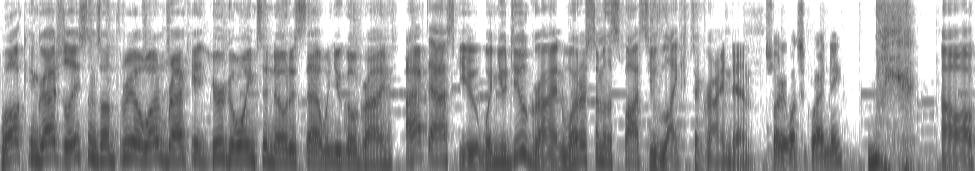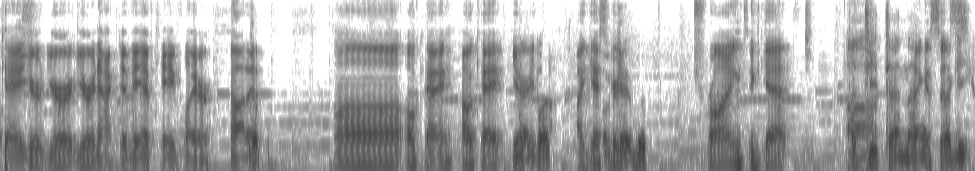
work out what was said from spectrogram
Well, congratulations on 301 bracket. You're going to notice that when you go grind. I have to ask you, when you do grind, what are some of the spots you like to grind in? Sorry, what's grinding? Oh, okay. You're you're you're an active AFK player. Got it. Yep. Uh, okay, okay. You're, No, but I guess okay, you're but trying to get a uh, T10 uh, Pegasus. Peggy.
